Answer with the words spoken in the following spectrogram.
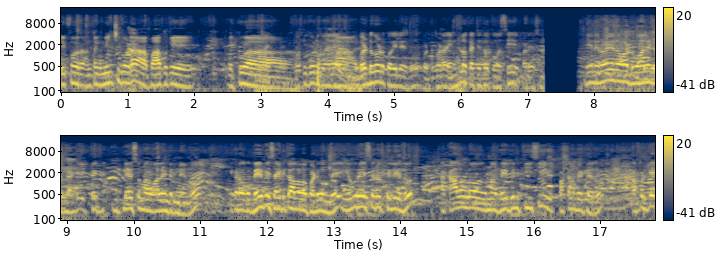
బిఫోర్ అంతకు మించి కూడా ఆ పాపకి ఎక్కువ బొట్టు కూడా కోయలేదు బొడ్డు కూడా కోయలేదు బొట్టు కూడా ఇంట్లో కత్తితో కోసి పడేసి నేను ఇరవై ఐదో వార్డు వాలంటీర్ అండి ఇక్కడ ఈ ప్లేస్ ఉన్న వాలంటీర్ నేను ఇక్కడ ఒక బేబీ సైడ్ కాలంలో పడి ఉంది. ఎవరు వేసారో తెలియదు. ఆ కాలంలో ఉన్న బేబీని తీసి పక్కన పెట్టారు. అప్పటికే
